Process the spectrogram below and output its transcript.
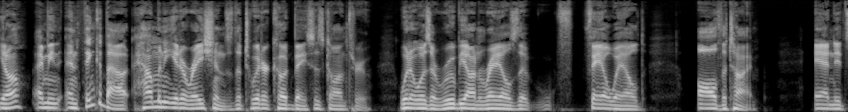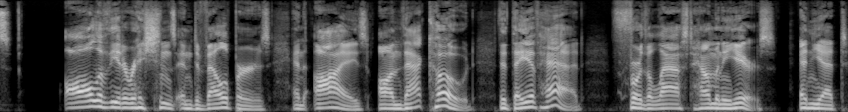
you know, I mean, and think about how many iterations the Twitter code base has gone through when it was a Ruby on Rails that fail whaled all the time. And it's all of the iterations and developers and eyes on that code that they have had for the last how many years. And yet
